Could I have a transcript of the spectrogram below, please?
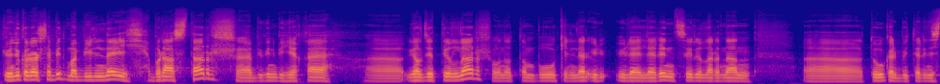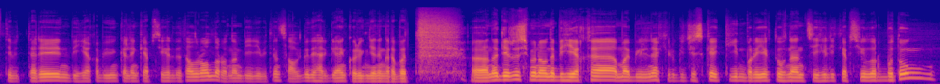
Күнді көрәшлі бит мобильный бұрастар бүгін бігеқа ғалжеттілер, онытын бұл келілер үләйлерін сырыларынан туы кәрбіттерін істебіттерін бігеқа бүгін кәлін кәпсігерді талыр олар, онан бейді бітін салғы дәрген көрінгенің ғырбыт. Надежда Семеновна бігеқа мобильный кейін проект ұғынан сехили кәпсигелер бұтың.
